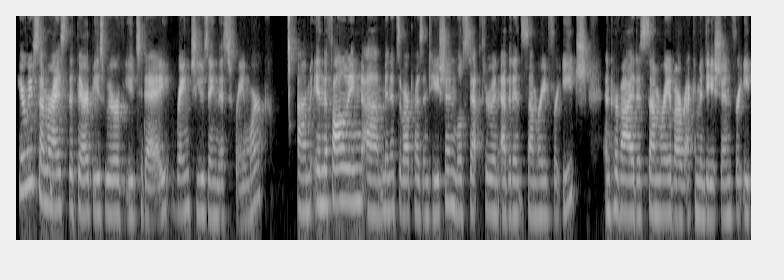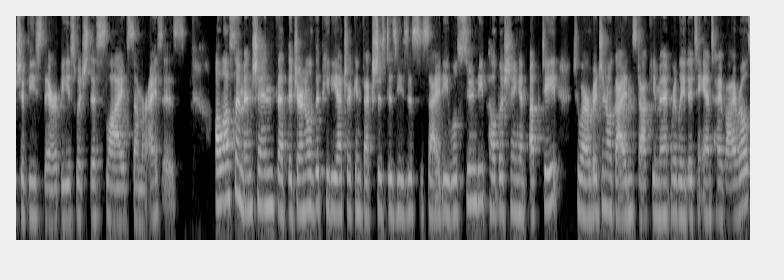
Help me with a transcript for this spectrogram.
Here we've summarized the therapies we reviewed today, ranked using this framework. Um, in the following um, minutes of our presentation, we'll step through an evidence summary for each and provide a summary of our recommendation for each of these therapies, which this slide summarizes. I'll also mention that the Journal of the Pediatric Infectious Diseases Society will soon be publishing an update to our original guidance document related to antivirals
